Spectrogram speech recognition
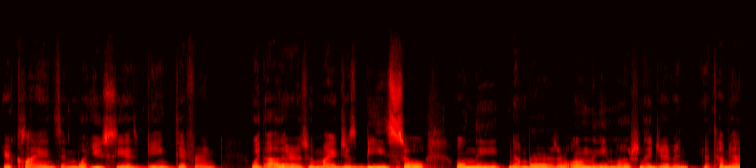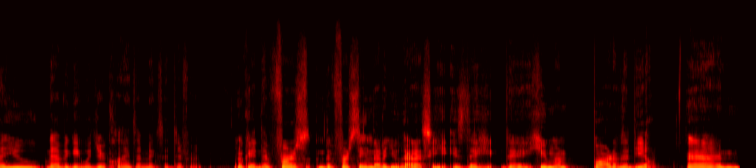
your clients and what you see as being different with others who might just be so only numbers or only emotionally driven. You know, tell me how you navigate with your clients that makes it different. Okay, the first the first thing that you gotta see is the the human part of the deal, and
